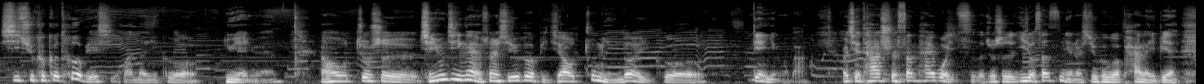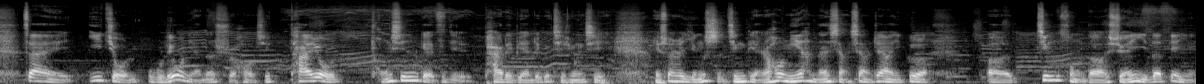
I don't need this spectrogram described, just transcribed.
希区柯克特别喜欢的一个女演员。然后就是《秦凶记》应该也算是希区柯克比较著名的一个电影了吧，而且他是翻拍过一次的，就是一九三四年的希区柯克拍了一遍，在一九五六年的时候，其实他又重新给自己拍了一遍这个《七凶记》，也算是影史经典。然后你也很难想象这样一个呃惊悚的悬疑的电影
